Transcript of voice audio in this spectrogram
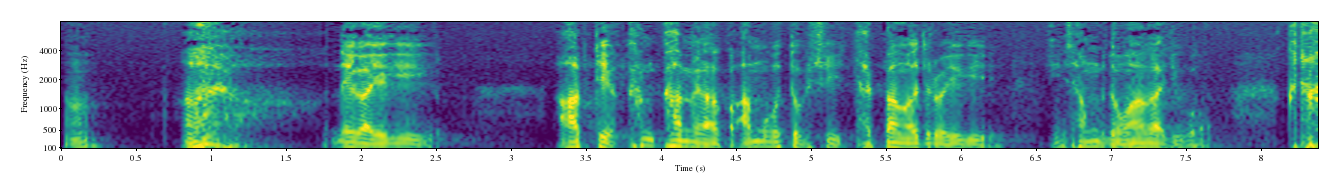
어? 아휴, 내가 여기 앞뒤에 캄캄해갖고 아무것도 없이 달방 어디로 여기 상무동 와가지고 그냥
